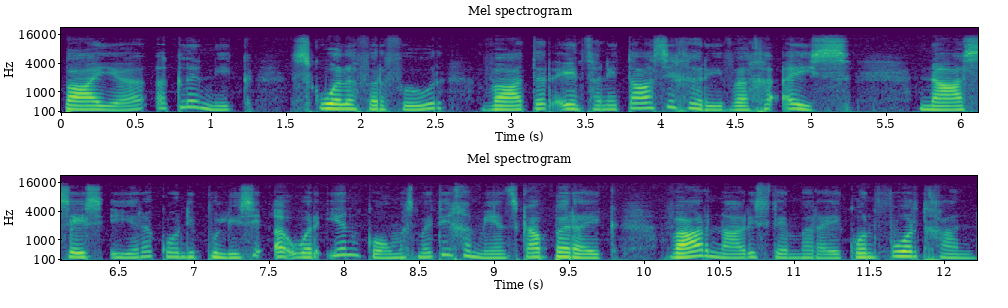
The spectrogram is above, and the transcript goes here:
paaie, 'n kliniek, skole vervoer, water en sanitasiegeriewe geëis. Na 6 ure kon die polisie 'n ooreenkoms met die gemeenskap bereik waarna die stemmery kon voortgaan.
